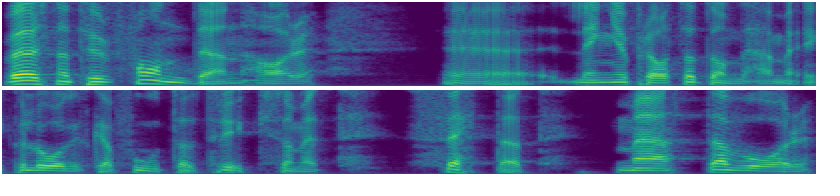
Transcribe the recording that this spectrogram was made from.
Världsnaturfonden har eh, länge pratat om det här med ekologiska fotavtryck som ett sätt att mäta vår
